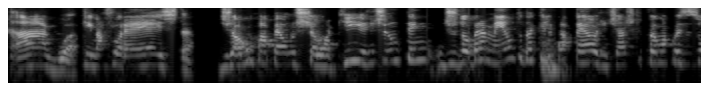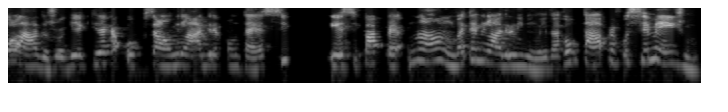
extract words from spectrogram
Água, queimar floresta, joga um papel no chão aqui, a gente não tem desdobramento daquele papel, a gente acha que foi uma coisa isolada. Eu joguei aqui, daqui a pouco, sei lá, um milagre acontece esse papel. Não, não vai ter milagre nenhum, ele vai voltar para você mesmo.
